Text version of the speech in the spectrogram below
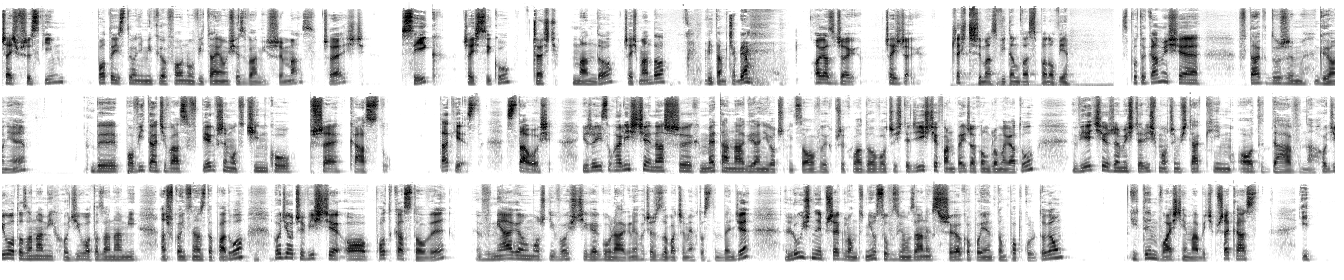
Cześć wszystkim. Po tej stronie mikrofonu witają się z wami Szymas. Cześć. Sik. Cześć Siku. Cześć. Mando. Cześć Mando. Witam ciebie. Oraz Jerry. Cześć Jerry. Cześć Szymas, witam was panowie. Spotykamy się w tak dużym gronie, by powitać was w pierwszym odcinku prekastu. Tak jest, stało się. Jeżeli słuchaliście naszych metanagrań rocznicowych, przykładowo, czy śledziliście fanpage'a konglomeratu, wiecie, że myśleliśmy o czymś takim od dawna. Chodziło to za nami, chodziło to za nami, aż w końcu nas dopadło. Chodzi oczywiście o podcastowy, w miarę możliwości regularny, chociaż zobaczymy jak to z tym będzie, luźny przegląd newsów związanych z szeroko pojętą popkulturą i tym właśnie ma być przekaz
